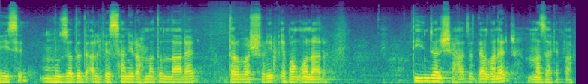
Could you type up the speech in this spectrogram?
এই মুজাদ্দ আলফেসানি রহমতুল্লাহ আলের দরবার শরীফ এবং ওনার তিনজন শাহজাদাগণের মাজারে পাক।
